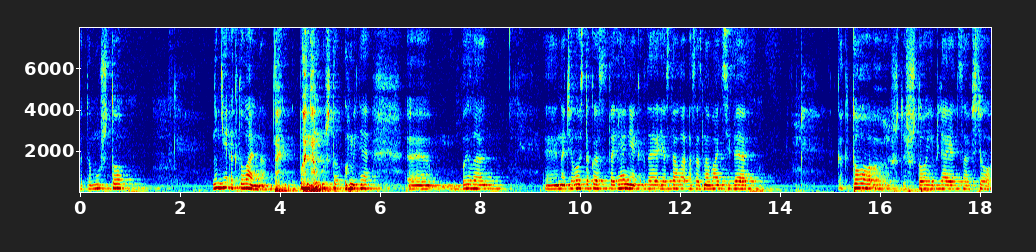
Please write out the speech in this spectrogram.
потому что ну, мне актуально, потому что у меня э, было, началось такое состояние, когда я стала осознавать себя как то, э, что- является все.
